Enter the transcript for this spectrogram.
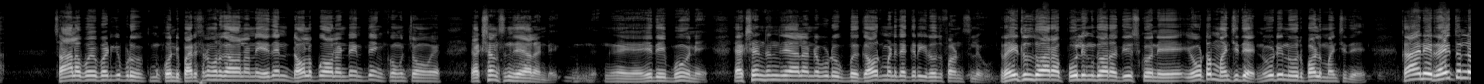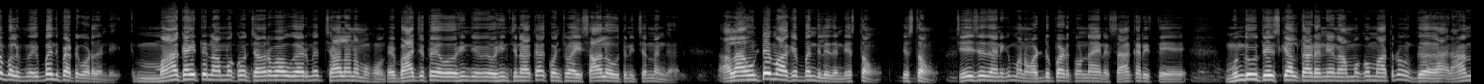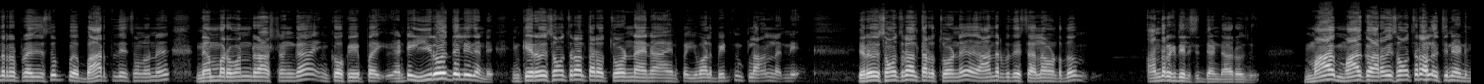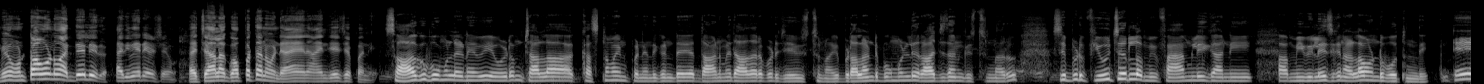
చాలా పోయేపటికి ఇప్పుడు కొన్ని పరిశ్రమలు కావాలన్నా ఏదైనా డెవలప్ కావాలంటే ఇంతే ఇంకొంచెం ఎక్స్టెన్షన్ చేయాలండి. ఏది భూమిని. ఎక్స్టెన్షన్ చేయాలన్నప్పుడు గవర్నమెంట్ దగ్గర ఈరోజు ఫండ్స్ లేవు. రైతుల ద్వారా పూలింగ్ ద్వారా తీసుకొని ఇవ్వటం మంచిదే. నూటి నూరు రూపాయలు మంచిదే. కానీ రైతులను ఇబ్బంది పెట్టకూడదండి. మాకైతే నమ్మకం చంద్రబాబు గారి మీద చాలా నమ్మకం. బాధ్యత వహించి వహించినాక కొంచెం అవి సాల్వ్ అవుతున్నాయి చిన్నంగా. అలా ఉంటే మాకు ఇబ్బంది లేదండి ఇస్తాం. ఇస్తాం. చేసేదానికి మనం అడ్డుపడకుండా ఆయన సహకరిస్తే ముందుకు తీసుకెళ్తాడనే నమ్మకం మాత్రం ఆంధ్రప్రదేశ్ భారతదేశంలోనే నెంబర్ వన్ రాష్ట్రంగా ఇంకొక అంటే ఈ రోజు తెలియదండి. ఇంక ఇరవై సంవత్సరాల తర్వాత చూడండి ఆయన ఆయన ఇవాళ పెట్టిన ప్లాన్లన్నీ. ఇరవై సంవత్సరాల తర్వాత చూడండి ఆంధ్రప్రదేశ్ ఎలా ఉంటుందో అందరికి తెలిసిద్దండి ఆ రోజు. మా మాకు అరవై సంవత్సరాలు వచ్చినాయండి. మేము ఉంటాము అది తెలియదు అది వేరే విషయం. అది చాలా గొప్పతనం అండి. ఆయన ఆయన చేసే పని. సాగు భూములు అనేవి ఇవ్వడం చాలా కష్టమైన పని. ఎందుకంటే దాని మీద ఆధారపడి జీవిస్తున్నాం. ఇప్పుడు అలాంటి భూముల్ని రాజధానికి ఇస్తున్నారు. సో ఇప్పుడు ఫ్యూచర్లో మీ ఫ్యామిలీ కానీ మీ విలేజ్ కానీ ఎలా ఉండబోతుంది? అంటే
